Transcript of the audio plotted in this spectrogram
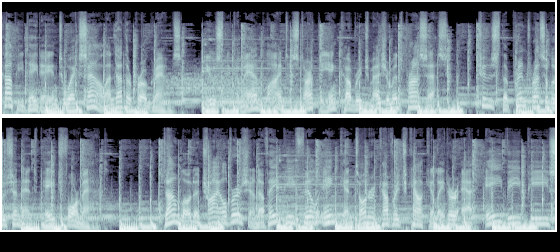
copy data into Excel and other programs, use the command line to start the ink coverage measurement process, choose the print resolution and page format. Download a trial version of AP Fill Ink and Toner Coverage Calculator at avpsoft.com.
